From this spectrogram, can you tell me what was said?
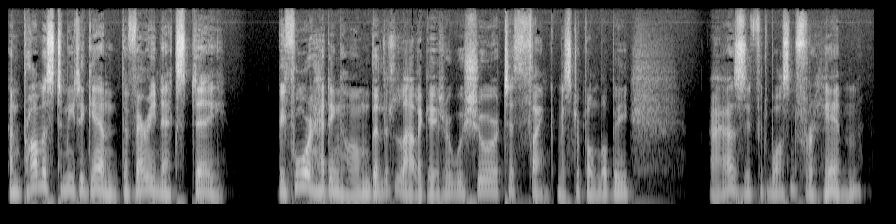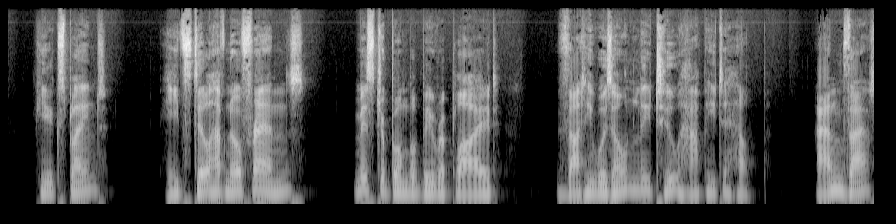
and promised to meet again the very next day. Before heading home, the little alligator was sure to thank Mr. Bumblebee, as if it wasn't for him, he explained, he'd still have no friends. Mr. Bumblebee replied that he was only too happy to help, and that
